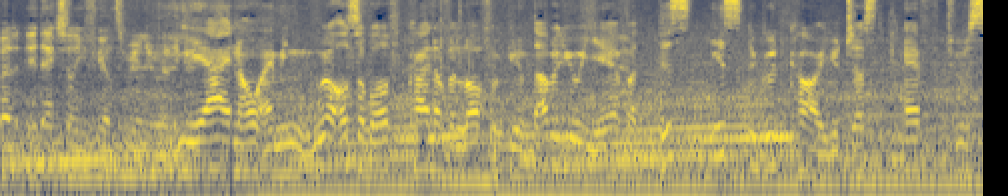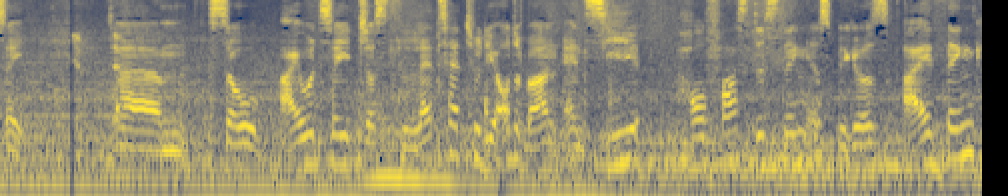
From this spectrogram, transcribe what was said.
but it actually feels really really good Yeah, I know. I mean, we're also both kind of in love with BMW, yeah, but this is a good car. You just have to say. Um, so I would say just let's head to the autobahn and see how fast this thing is because I think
